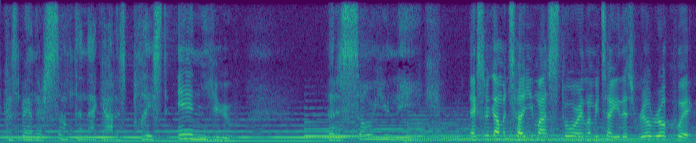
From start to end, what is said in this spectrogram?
Because, man, there's something that God has placed in you that is so unique. Next week, I'm going to tell you my story. Let me tell you this real, real quick.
